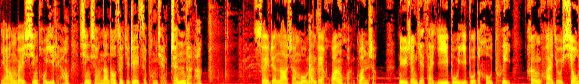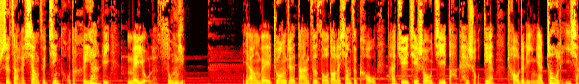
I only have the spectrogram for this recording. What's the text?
杨伟心头一凉，心想：难道自己这次碰见真的了？随着那扇木门被缓缓关上，女人也在一步一步的后退，很快就消失在了巷子尽头的黑暗里，没有了踪影。杨伟壮着胆子走到了巷子口，他举起手机，打开手电，朝着里面照了一下。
